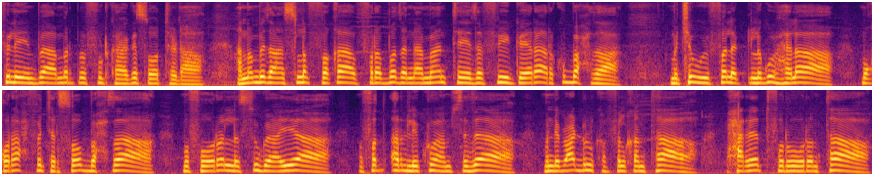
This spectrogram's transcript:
filaynbaa marba fudhkaaga soo tidhaa anna midaan isla faqaa farabadan ammaanteeda fii geeraar ku baxdaa ma jawi falag lagu helaa? Ma qorax fajar soo baxdaa ma fooro la sugaayaa? Ma fad arli ku hamsadaa? Ma dhibco dhulka filqantaa? Ma xareed faruurantaa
